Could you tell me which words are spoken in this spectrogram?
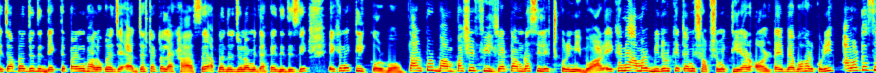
এটা আপনারা যদি দেখতে পারেন ভালো করে যে অ্যাডজাস্ট একটা লেখা আছে, আপনাদের জন্য আমি দেখাই দিতেছি। এখানে ক্লিক করব। তারপর বাম পাশের ফিল্টারটা আমরা সিলেক্ট করে নিব। আর এখানে আমার ভিডিওর ক্ষেত্রে আমি সবসময় ক্লিয়ার অলটাই ব্যবহার করি। আমার কাছে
